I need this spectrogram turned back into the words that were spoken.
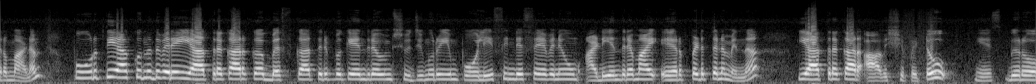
നിർമ്മാണം പൂർത്തിയാക്കുന്നതുവരെ യാത്രക്കാർക്ക് ബസ് കാത്തിരിപ്പ് കേന്ദ്രവും ശുചിമുറിയും പോലീസിന്റെ സേവനവും അടിയന്തരമായി ഏർപ്പെടുത്തണമെന്ന് യാത്രക്കാർ ആവശ്യപ്പെട്ടു. News bureau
